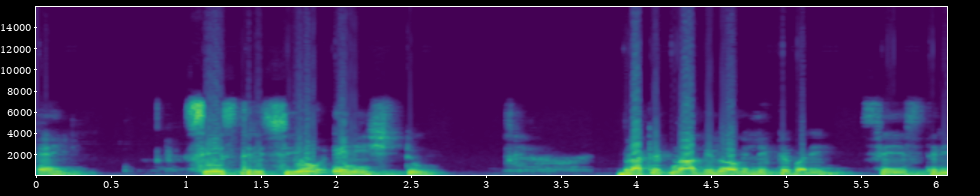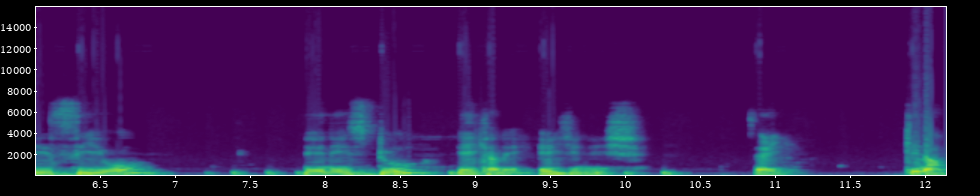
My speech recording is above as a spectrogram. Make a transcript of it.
এই CS three CO NH two bracket না দিলেও আমি লিখতে পারি CS three CO NH two এইখানে এই জিনিস। এই, কি নাম?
